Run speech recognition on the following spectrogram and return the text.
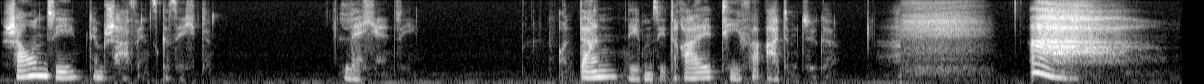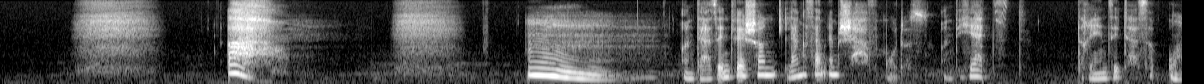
Schauen Sie dem Schaf ins Gesicht. Lächeln Sie. Und dann nehmen Sie drei tiefe Atemzüge. Ah. Ah. Mm. Und da sind wir schon langsam im Schafmodus. Und jetzt drehen Sie Tasse um.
